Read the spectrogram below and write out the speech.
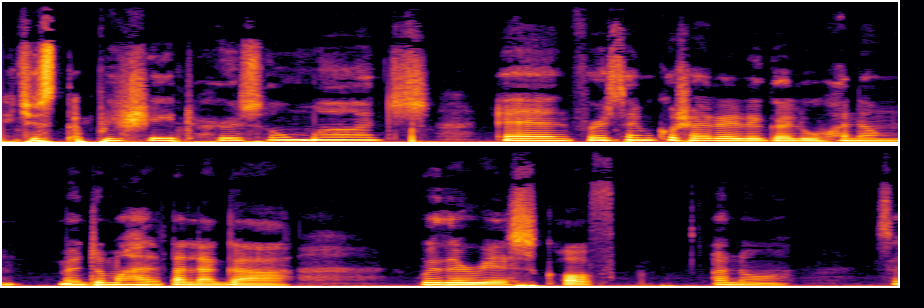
I just appreciate her so much. And first time ko siya regaluhan ng medyo mahal talaga with the risk of ano sa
